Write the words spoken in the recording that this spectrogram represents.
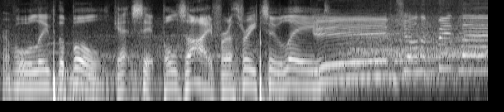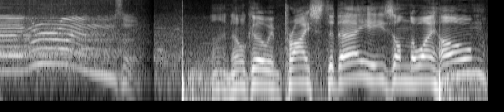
Trevor will leave the bull. Gets it. Bullseye for a 3-2 lead. Gibbs on the bit leg. Ryans. Oh, no Gerwyn Price today. He's on the way home.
